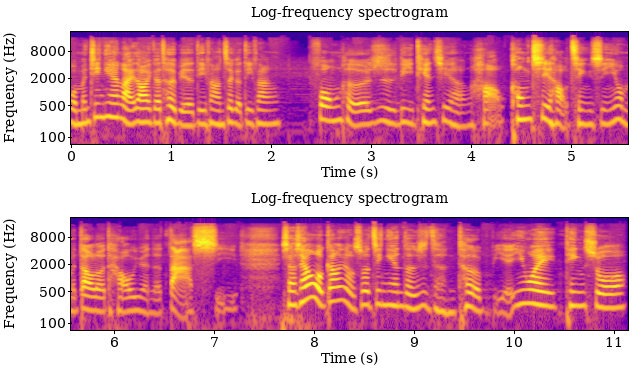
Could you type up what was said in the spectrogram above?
我们今天来到一个特别的地方，这个地方风和日丽，天气很好，空气好清新，因为我们到了桃园的大溪。小乔，我刚刚有说今天的日子很特别，因为听说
